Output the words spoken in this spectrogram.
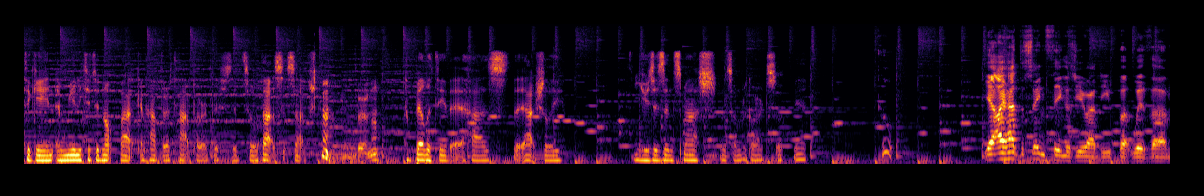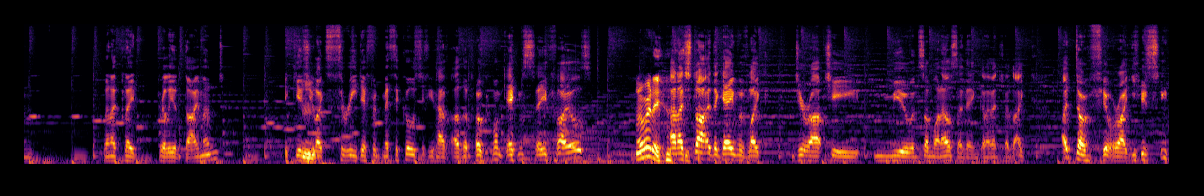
to gain immunity to knockback and have their attack power boosted. So that's its actual Huh, ability that it has that it actually uses in Smash in some regards. So yeah, Cool. Yeah, I had the same thing as you, Andy, but with um, when I played Brilliant Diamond, it gives you Hmm. like three different mythicals if you have other Pokemon game save files. Already? And I started the game with like Jirachi, Mew, and someone else, I think, and eventually I was like, I don't feel right using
